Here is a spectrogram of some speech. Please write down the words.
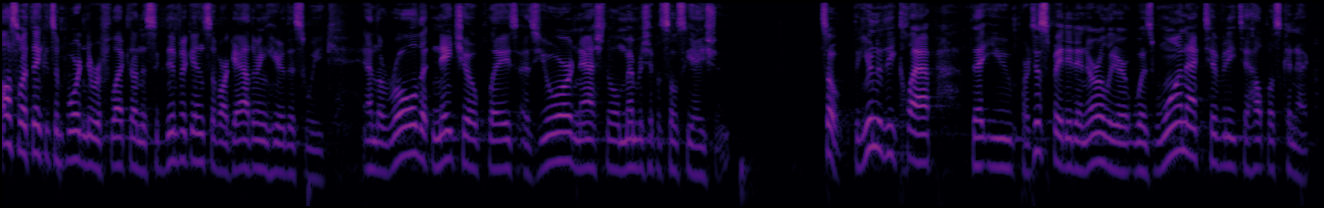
Also, I think it's important to reflect on the significance of our gathering here this week and the role that NACCHO plays as your national membership association. So, the Unity Clap that you participated in earlier was one activity to help us connect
